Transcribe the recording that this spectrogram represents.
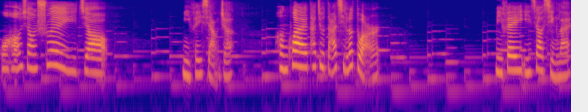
我好想睡一觉。米菲想着，很快她就打起了盹儿。米菲一觉醒来，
